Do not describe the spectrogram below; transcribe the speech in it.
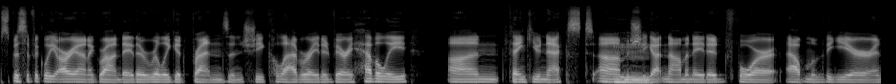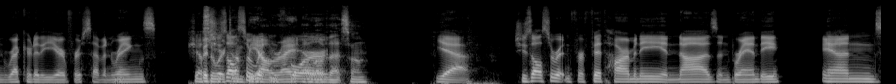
specifically Ariana Grande. They're really good friends, and she collaborated very heavily on Thank You Next. Um, She Mhm. got nominated for Album of the Year and Record of the Year for Seven Rings. she But also she's also on BL, written right i for- love that song Yeah. She's also written for Fifth Harmony and Nas and Brandy. And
